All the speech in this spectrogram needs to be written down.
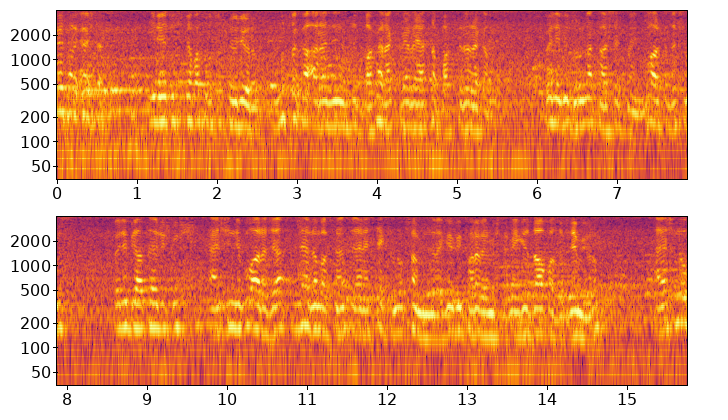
Evet arkadaşlar yine üstüne basa basa söylüyorum. Mutlaka aracınızı bakarak ve veyahut da baktırarak alın. Böyle bir durumla karşılaşmayın. Bu arkadaşımız böyle bir hataya düşmüş. Yani şimdi bu araca nereden baksanız yani 80-90 bin lira gibi bir para vermiştir. Belki de daha fazla bilemiyorum. Yani şimdi o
